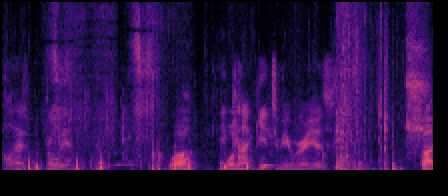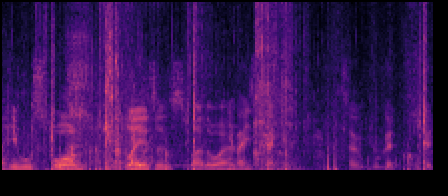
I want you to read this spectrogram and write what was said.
Oh, that's brilliant. What? He What- can't get to me where he is. But he will spawn blazes, by the Yeah, way. but he's tracking me. So we're good. We're good.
